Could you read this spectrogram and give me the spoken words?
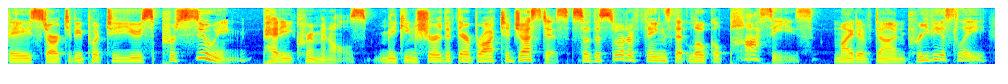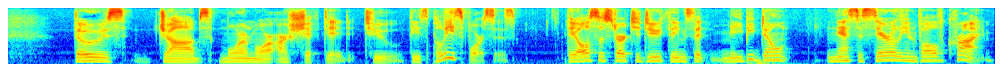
They start to be put to use pursuing petty criminals, making sure that they're brought to justice. So, the sort of things that local posses might have done previously, those jobs more and more are shifted to these police forces. They also start to do things that maybe don't necessarily involve crime,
